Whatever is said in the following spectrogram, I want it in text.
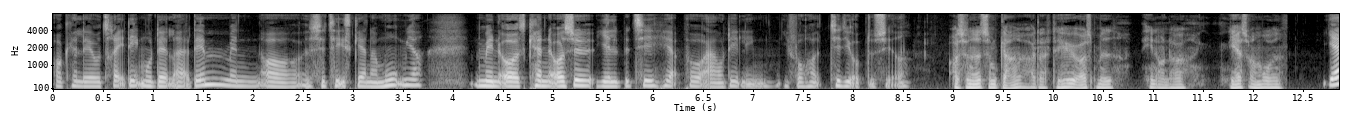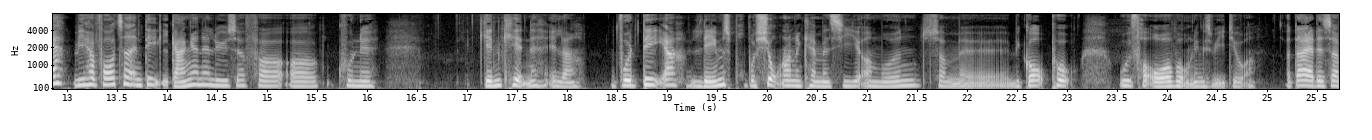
og kan lave 3D-modeller af dem, men, og CT-scanner mumier, men også kan også hjælpe til her på afdelingen i forhold til de obducerede. Og så noget som gangarter, det hører også med ind under jeres område. Ja, vi har foretaget en del ganganalyser for at kunne genkende eller vurdere lægemsproportionerne, kan man sige, og måden, som øh, vi går på, ud fra overvågningsvideoer. Og der er det så,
